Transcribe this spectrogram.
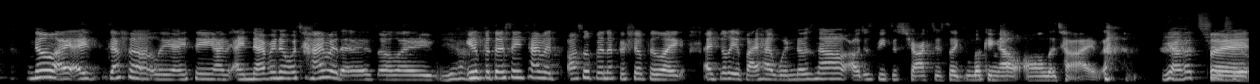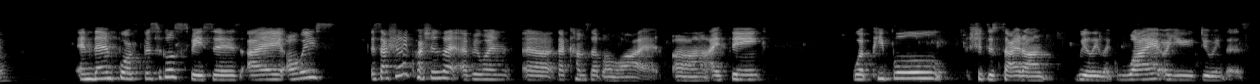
no, I, I, definitely. I think I, I never know what time it is. So like, yeah. You know, but at the same time, it's also beneficial for like. I feel like if I had windows now, I'll just be distracted, it's like looking out all the time. Yeah, that's true but, too. And then for physical spaces, I always it's actually a question that everyone uh, that comes up a lot. Uh, I think what people should decide on really like why are you doing this?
